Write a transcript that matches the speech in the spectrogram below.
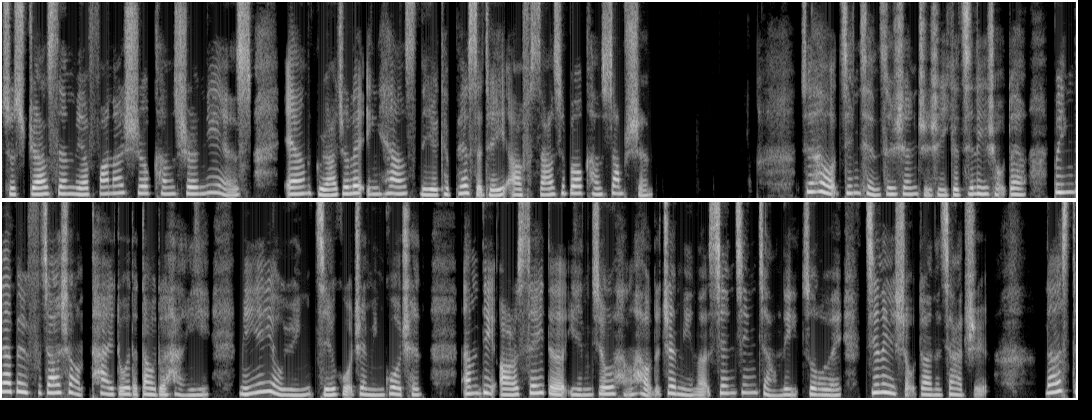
to strengthen their financial consciousness and gradually enhance their capacity of sensible consumption. 最后，金钱自身只是一个激励手段，不应该被附加上太多的道德含义。名言有云：“结果证明过程。” MDRC 的研究很好地证明了现金奖励作为激励手段的价值。Last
